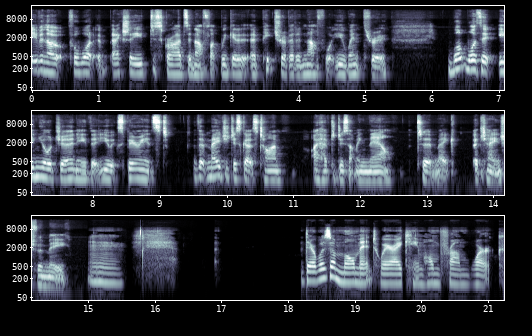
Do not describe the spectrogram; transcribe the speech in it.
even though for what it actually describes enough, like we get a, a picture of it enough what you went through. What was it in your journey that you experienced that made you just go, "It's time. I have to do something now to make a change for me." Mm there was a moment where I came home from work.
